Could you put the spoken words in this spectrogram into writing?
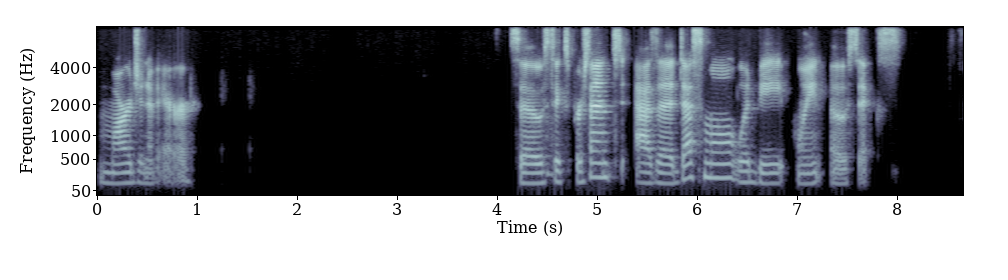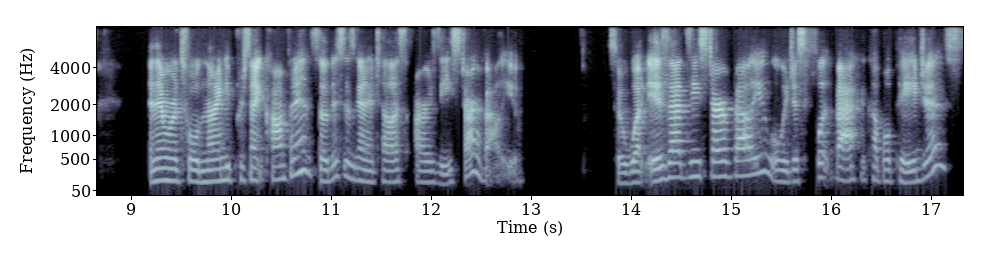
margin of error. So 6% as a decimal would be 0.06. And then we're told 90% confidence. So this is going to tell us our Z star value. So what is that Z star value? Well, we just flip back a couple pages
